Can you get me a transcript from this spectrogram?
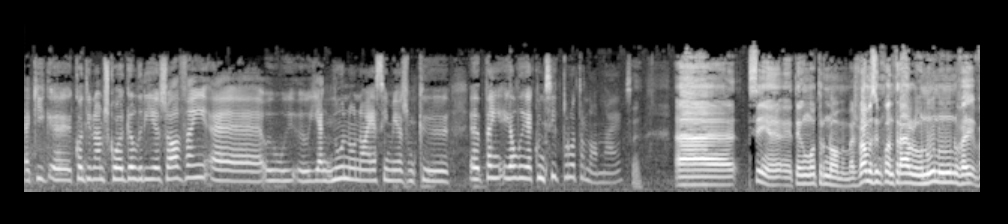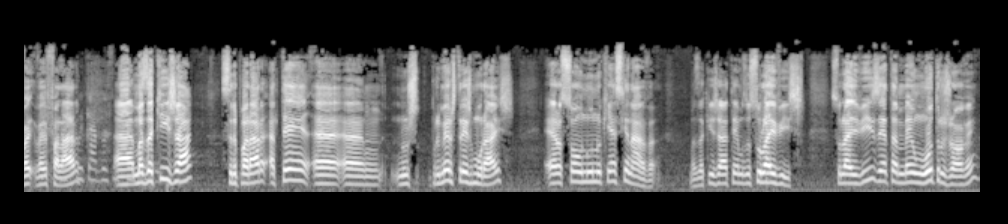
Aqui uh, continuamos com a Galeria Jovem, uh, o, o Yang Nuno, não é assim mesmo que. Uh, tem, ele é conhecido por outro nome, não é? Sim. sim, tem um outro nome, mas vamos encontrar o Nuno, o Nuno vai, vai, vai falar. mas aqui já se reparar, até uh, uh, nos primeiros três murais era só o Nuno que assinava. Mas aqui já temos o Sulaivis. Sulaivis é também um outro jovem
